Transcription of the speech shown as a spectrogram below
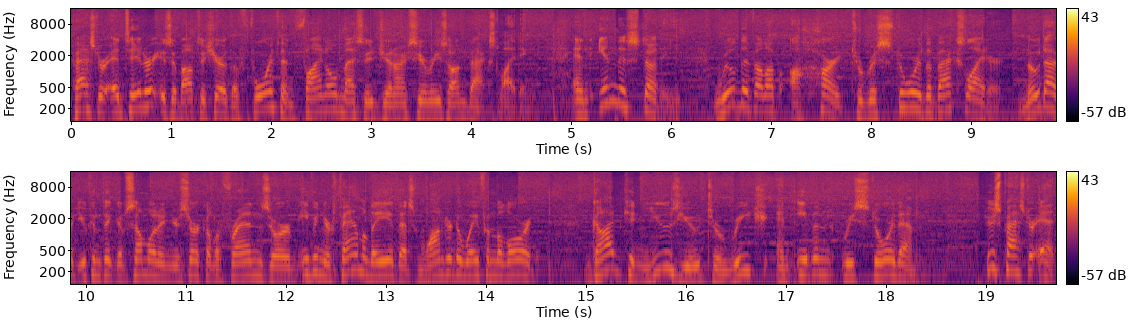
Pastor Ed Taylor is about to share the fourth and final message in our series on backsliding. And in this study, we'll develop a heart to restore the backslider. No doubt you can think of someone in your circle of friends or even your family that's wandered away from the Lord. God can use you to reach and even restore them. Here's Pastor Ed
